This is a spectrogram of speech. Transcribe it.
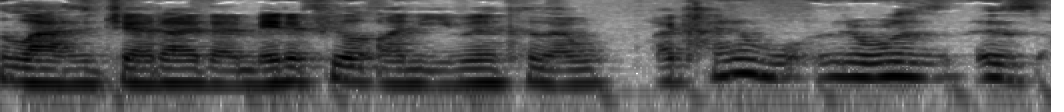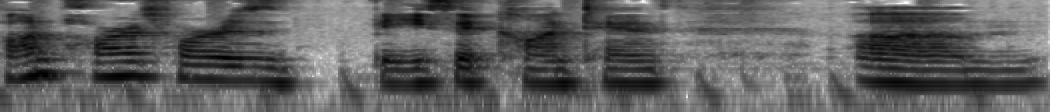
Last Jedi that made it feel uneven because I I kind of there was is on par as far as basic content um,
